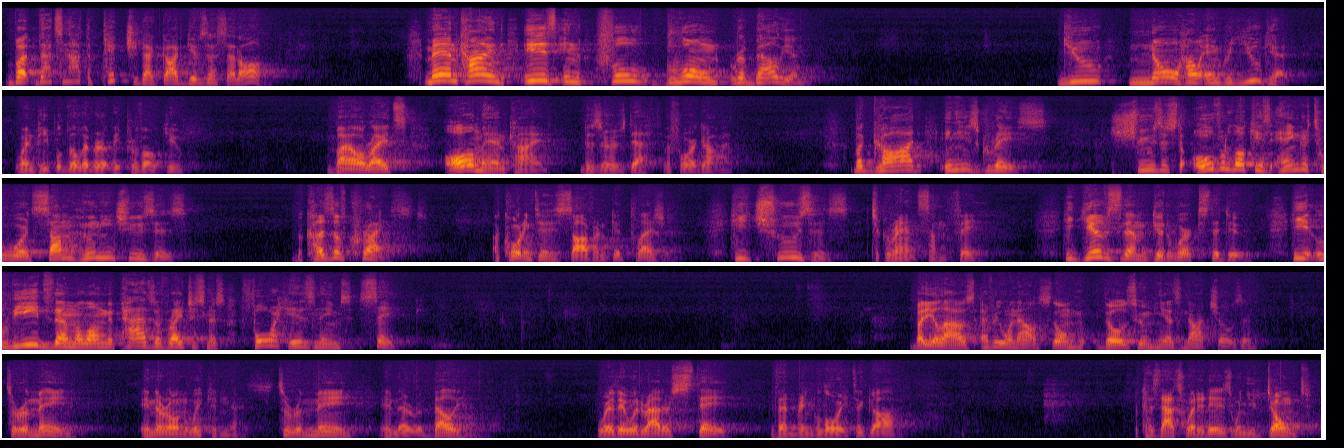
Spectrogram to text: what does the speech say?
But that's not the picture that God gives us at all. Mankind is in full blown rebellion. You know how angry you get when people deliberately provoke you. By all rights, all mankind deserves death before God. But God, in His grace, chooses to overlook His anger towards some whom He chooses because of Christ, according to His sovereign good pleasure. He chooses to grant some faith. He gives them good works to do. He leads them along the paths of righteousness for His name's sake. But he allows everyone else, those whom he has not chosen, to remain in their own wickedness, to remain in their rebellion, where they would rather stay than bring glory to God. Because that's what it is when you don't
